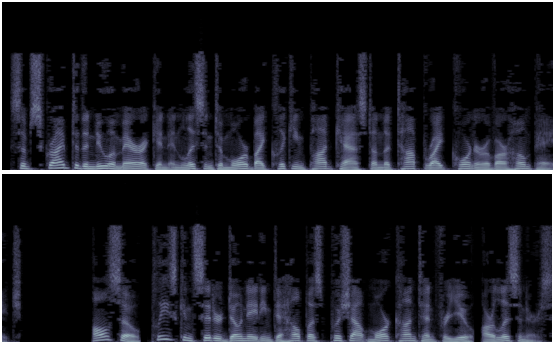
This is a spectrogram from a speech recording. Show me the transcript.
Subscribe to The New American and listen to more by clicking podcast on the top right corner of our homepage. Also, please consider donating to help us push out more content for you, our listeners.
